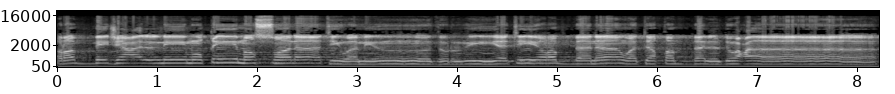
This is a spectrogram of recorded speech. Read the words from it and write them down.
رب اجعلني مقيم الصلاة ومن ذريتي ربنا وتقبل دعاء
